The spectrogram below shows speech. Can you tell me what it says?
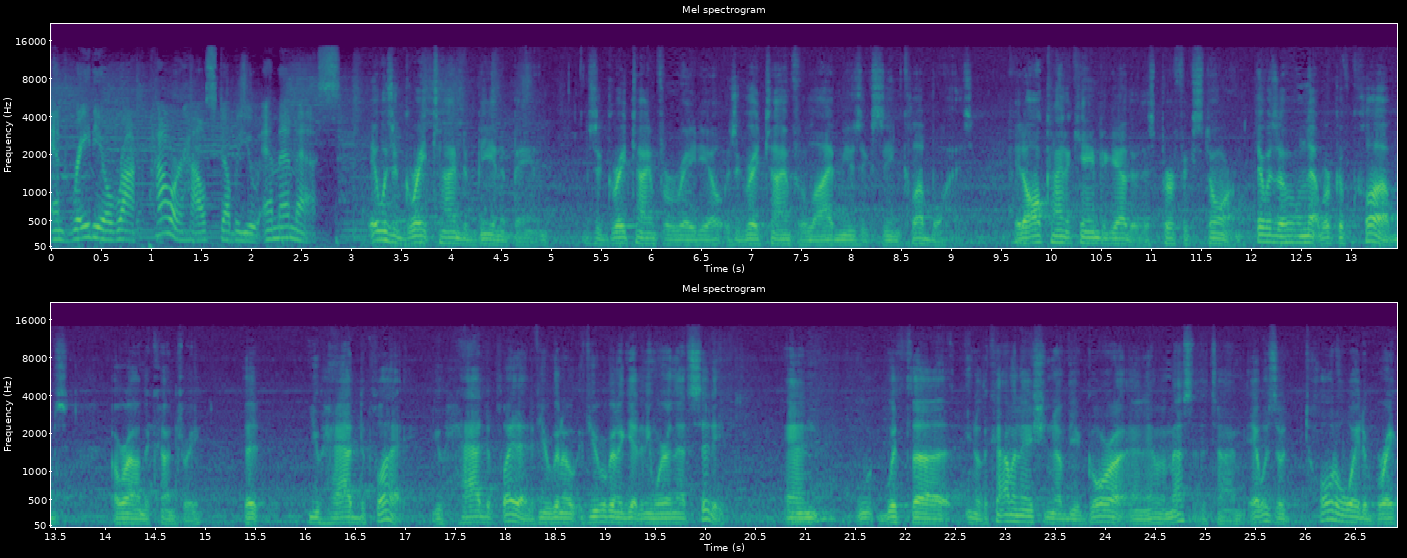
and radio rock powerhouse WMMS. It was a great time to be in a band. Was a great time for radio. It was a great time for live music scene club-wise. It all kind of came together, this perfect storm. There was a whole network of clubs around the country that you had to play. You had to play that if you were going to if you were going to get anywhere in that city. And with you know the combination of the Agora and MMS at the time, it was a total way to break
